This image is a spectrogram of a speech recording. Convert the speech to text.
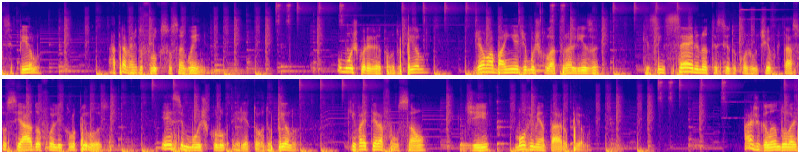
esse pelo através do fluxo sanguíneo. O músculo eretor do pelo já é uma bainha de musculatura lisa que se insere no tecido conjuntivo que está associado ao folículo piloso. Esse músculo eretor do pelo que vai ter a função de movimentar o pelo. As glândulas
